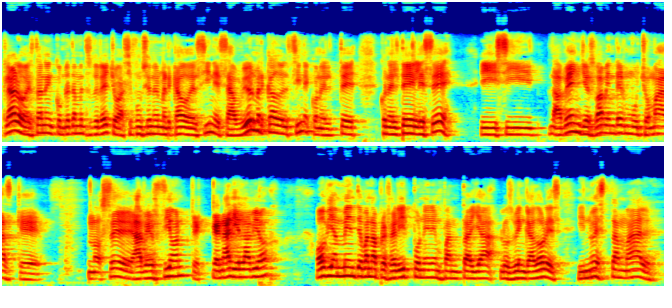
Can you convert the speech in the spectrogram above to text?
Claro, están en completamente su derecho, así funciona el mercado del cine. Se abrió el mercado del cine con el, T, con el TLC. Y si Avengers va a vender mucho más que, no sé, Aversión, que, que nadie la vio, obviamente van a preferir poner en pantalla Los Vengadores. Y no está mal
